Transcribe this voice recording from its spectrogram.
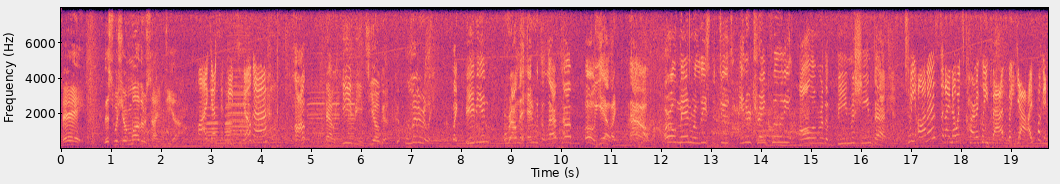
Hey, this was your mother's idea. Well, I guess it beats yoga. Pop. Now he beats yoga. Literally. Like Fabian around the head with the laptop. Oh yeah, like pow. Our old man released the dude's inner tranquility all over the bean machine bat him. To be honest, and I know it's karmically bad, but yeah, I fucking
